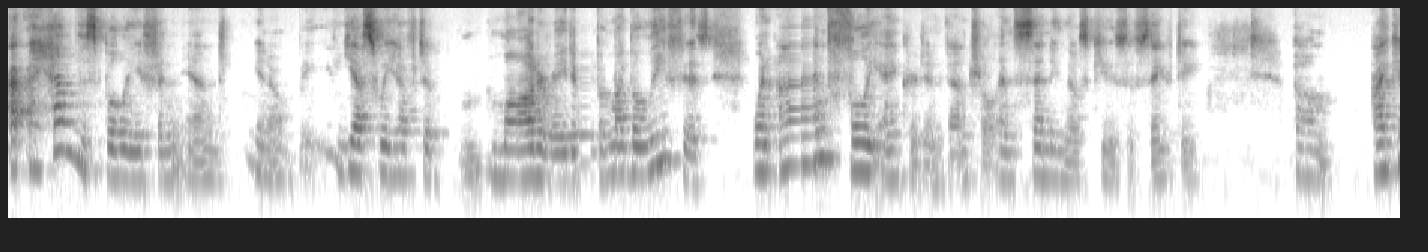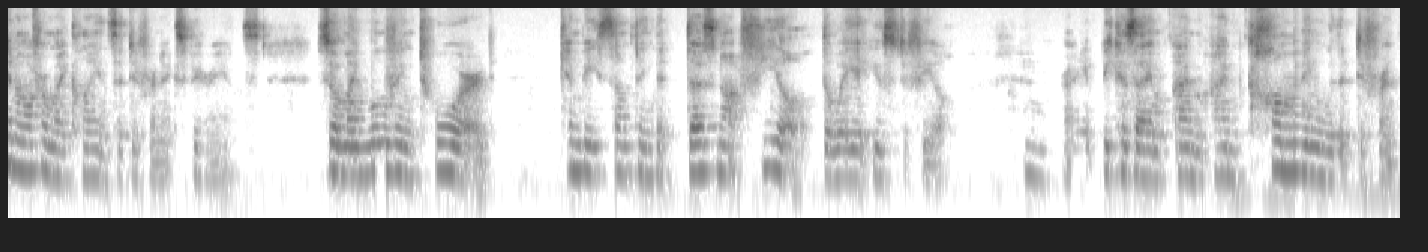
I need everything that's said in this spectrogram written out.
I, I, have this belief and and you know yes we have to moderate it but my belief is when i'm fully anchored in ventral and sending those cues of safety um, i can offer my clients a different experience. So my moving toward can be something that does not feel the way it used to feel mm. right? Because i'm i'm i'm coming with a different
